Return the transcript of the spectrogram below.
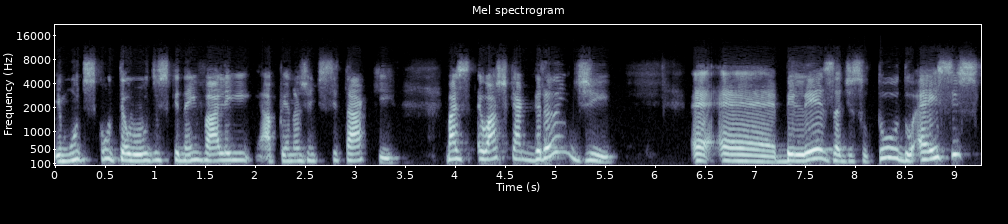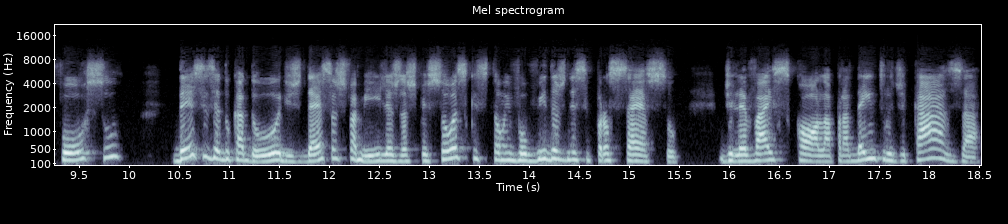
e muitos conteúdos que nem valem a pena a gente citar aqui. Mas eu acho que a grande é, é, beleza disso tudo é esse esforço desses educadores, dessas famílias, das pessoas que estão envolvidas nesse processo de levar a escola para dentro de casa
